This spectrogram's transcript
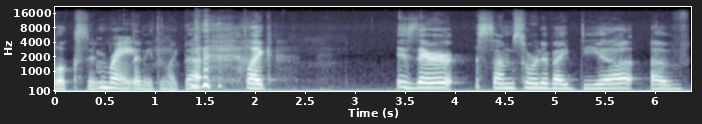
books and Right. anything like that. like, is there some sort of idea of?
